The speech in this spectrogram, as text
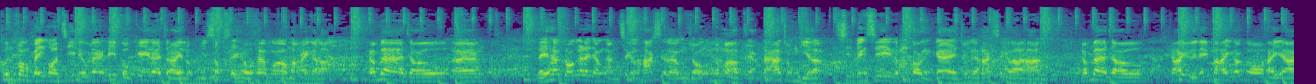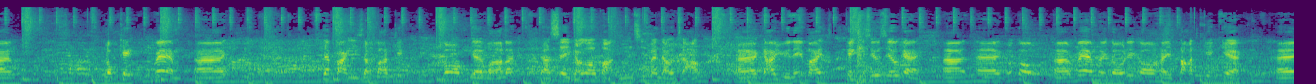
官方俾我資料咧，呢部機咧就係六月十四號香港有賣㗎啦。咁咧就誒嚟、香港嘅咧有銀色同黑色兩種，咁啊大家中意啦。攝影師咁當然梗係中意黑色啦嚇。咁、啊、咧就假如你買嗰個係誒六 G RAM 誒一百二十八 G。方嘅話咧，就四九九八五千蚊就走。誒、假如你買勁少少嘅，啊誒嗰個 RAM 去到呢個係八 G 嘅，誒、呃、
